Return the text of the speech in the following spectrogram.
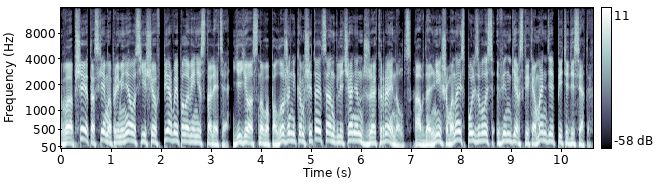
Вообще, эта схема применялась еще в первой половине столетия. Ее основоположником считается англичанин Джек Рейнольдс, а в дальнейшем она использовалась в венгерской команде 50-х.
